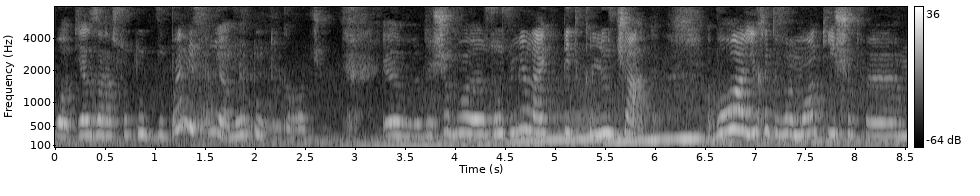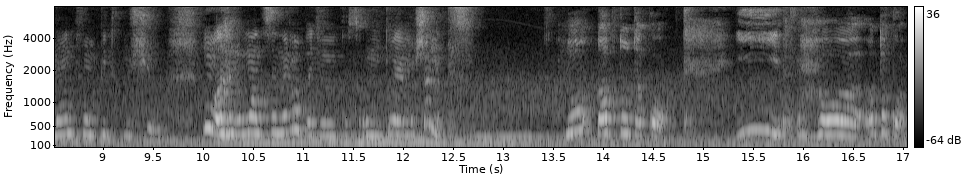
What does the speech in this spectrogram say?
От, я зараз отут зупинюсь, ні, ну тут, коротше. Е, Щоб ви зрозуміли, як підключати. Або їхати в ремонт і щоб е, ремонт вам підключив. Ну, ремонт це не робить, він просто ремонтує машину. Ну, тобто тако. І о, отако.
